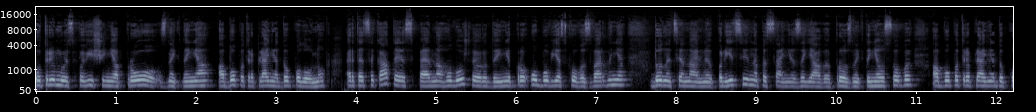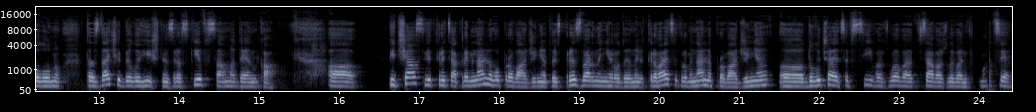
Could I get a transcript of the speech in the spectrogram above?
отримують сповіщення про зникнення або потрапляння до полону, РТЦК та СП наголошує родині про обов'язкове звернення до національної поліції, написання заяви про зникнення особи або потрапляння до полону та здачі біологічних зразків саме ДНК. Під час відкриття кримінального провадження, тобто при зверненні родини, відкривається кримінальне провадження, е, долучається всі важлива, вся важлива інформація,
